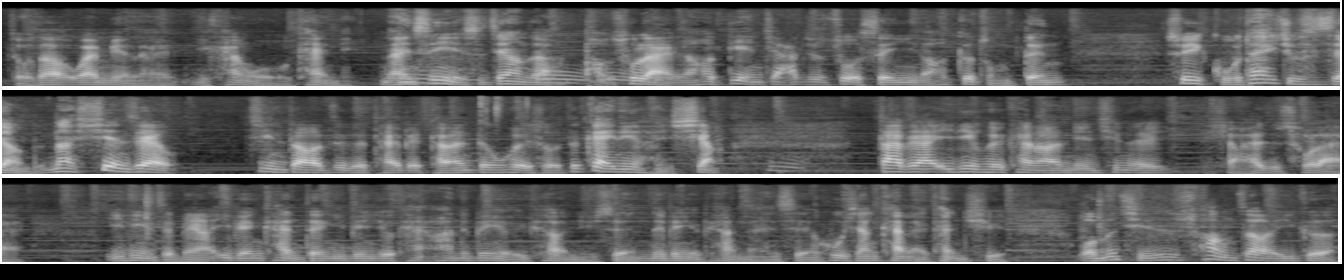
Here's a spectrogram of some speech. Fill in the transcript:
走到外面来，你看我，我看你。男生也是这样子啊，跑出来，然后店家就做生意，然后各种灯，所以古代就是这样的。那现在进到这个台北台湾灯会的时候，这概念很像。嗯。大家一定会看到年轻的小孩子出来，一定怎么样？一边看灯一边就看啊，那边有一票女生，那边有一票男生，互相看来看去。我们其实是创造一个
